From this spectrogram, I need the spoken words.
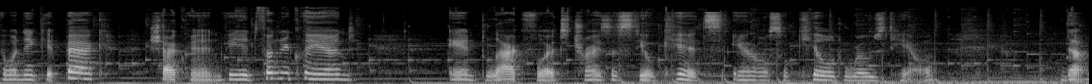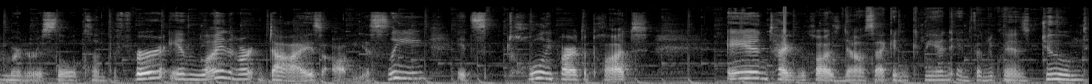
and when they get back, ShadowClan invaded ThunderClan, and Blackfoot tries to steal kits and also killed Rosetail. That murderous little clump of fur, and Lionheart dies, obviously. It's totally part of the plot. And Tiger Claw is now second in command, and ThunderClan is doomed.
